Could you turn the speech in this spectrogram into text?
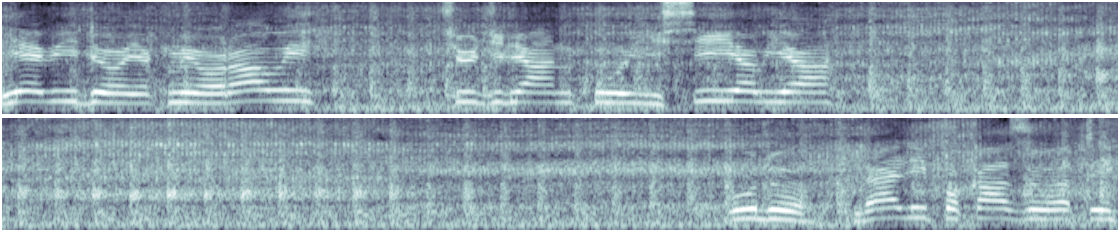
Є відео, як ми орали цю ділянку і сіяв я. Буду далі показувати.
